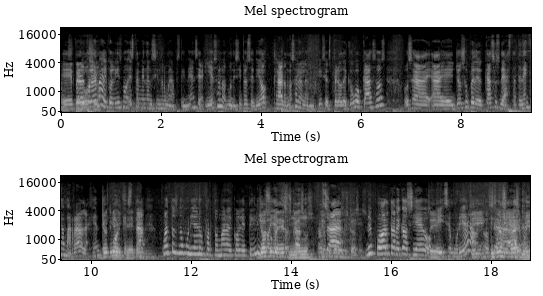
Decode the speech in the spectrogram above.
Eh, pero el problema del alcoholismo es también el síndrome de abstinencia y eso en los municipios se dio, claro, no salió en las noticias, pero de que hubo casos, o sea, eh, yo supe de casos de hasta tener que amarrar a la gente porque está... ¿Cuántos no murieron por tomar alcohol etílico? Yo supe de esos casos. Yo supe de esos casos. No importa, me quedo ciego. Y se murieron. O sea, aquí,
